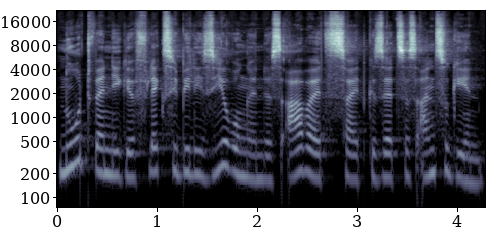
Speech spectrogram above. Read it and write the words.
notwendige Flexibilisierungen des Arbeitszeitgesetzes anzugehen.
